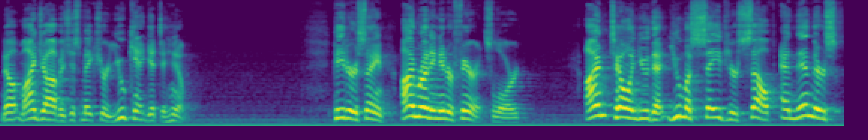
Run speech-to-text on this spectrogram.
No, my job is just make sure you can't get to him. Peter is saying, I'm running interference, Lord. I'm telling you that you must save yourself. And then there's,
